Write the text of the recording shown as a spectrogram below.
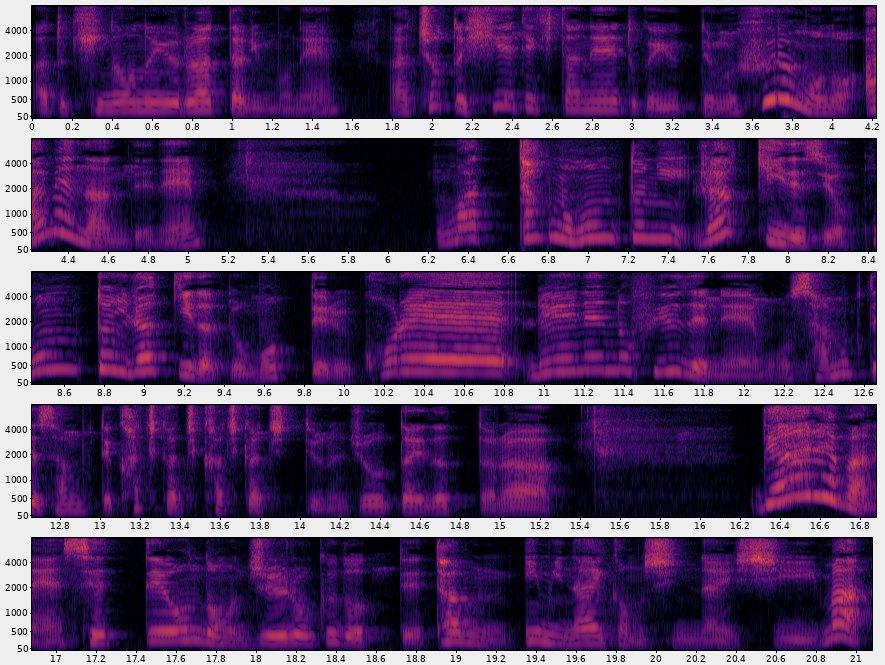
あと昨日の夜あたりもね、あちょっと冷えてきたねとか言っても、降るもの雨なんでね、全くもう本当にラッキーですよ。本当にラッキーだって思ってる。これ、例年の冬でね、もう寒くて寒くてカチカチカチカチっていうような状態だったら、であればね、設定温度も16度って多分意味ないかもしんないし、まあ、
